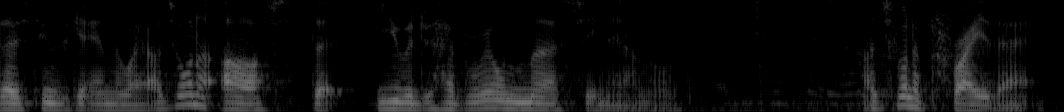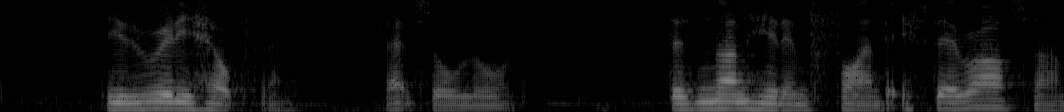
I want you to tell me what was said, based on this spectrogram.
those things get in the way. I just want to ask that you would have real mercy now, Lord. I just want to pray that. That you'd really help them. That's all, Lord. There's none here, then fine. But if there are some,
